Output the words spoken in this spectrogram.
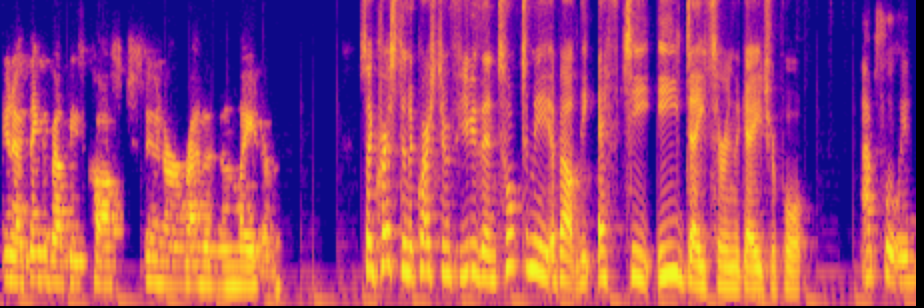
you know, think about these costs sooner rather than later. So, Kristen, a question for you then. Talk to me about the FTE data in the gauge report. Absolutely.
